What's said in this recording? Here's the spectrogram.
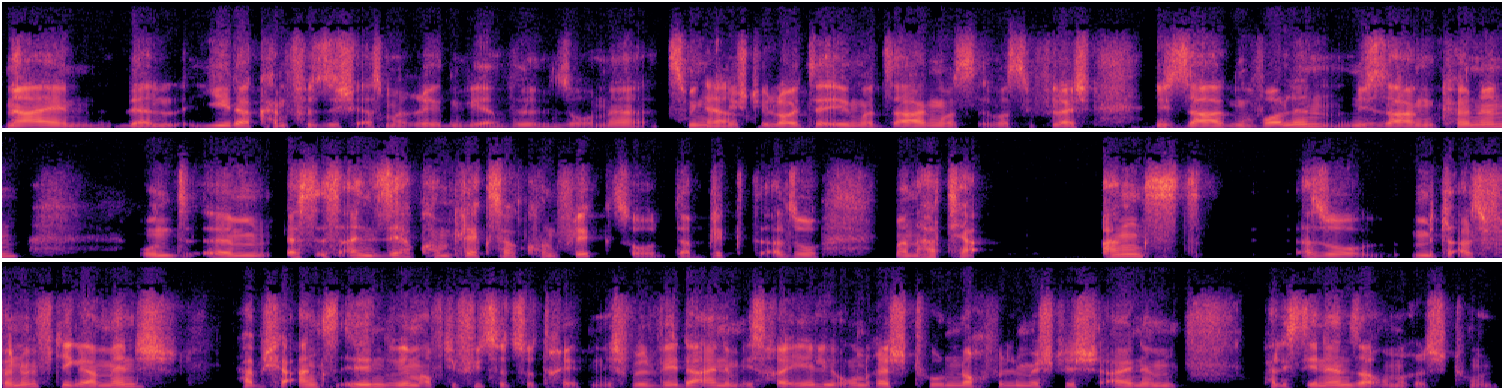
Nein, der, jeder kann für sich erstmal reden, wie er will. So, ne? Zwingt ja. nicht die Leute irgendwas sagen, was, was sie vielleicht nicht sagen wollen, nicht sagen können. Und ähm, es ist ein sehr komplexer Konflikt. So, da blickt, also man hat ja Angst, also mit als vernünftiger Mensch habe ich ja Angst, irgendwem auf die Füße zu treten. Ich will weder einem Israeli Unrecht tun, noch will, möchte ich einem Palästinenser Unrecht tun.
